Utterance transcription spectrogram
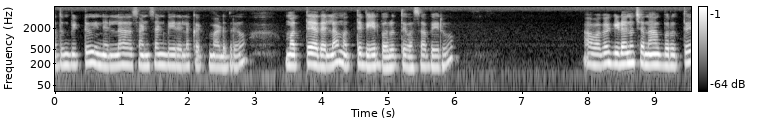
ಅದನ್ನ ಬಿಟ್ಟು ಇನ್ನೆಲ್ಲ ಸಣ್ಣ ಸಣ್ಣ ಬೇರೆಲ್ಲ ಕಟ್ ಮಾಡಿದ್ರು. ಮತ್ತೆ ಅದೆಲ್ಲ ಮತ್ತೆ ಬೇರು ಬರುತ್ತೆ, ಹೊಸ ಬೇರು. ಆವಾಗ ಗಿಡನೂ ಚೆನ್ನಾಗಿ ಬರುತ್ತೆ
